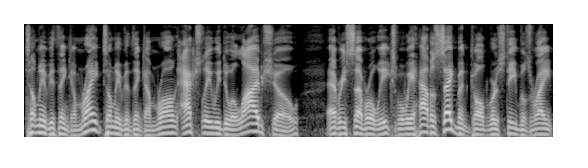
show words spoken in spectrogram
Tell me if you think I'm right. Tell me if you think I'm wrong. Actually, we do a live show every several weeks where we have a segment called Where Steve Was Right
